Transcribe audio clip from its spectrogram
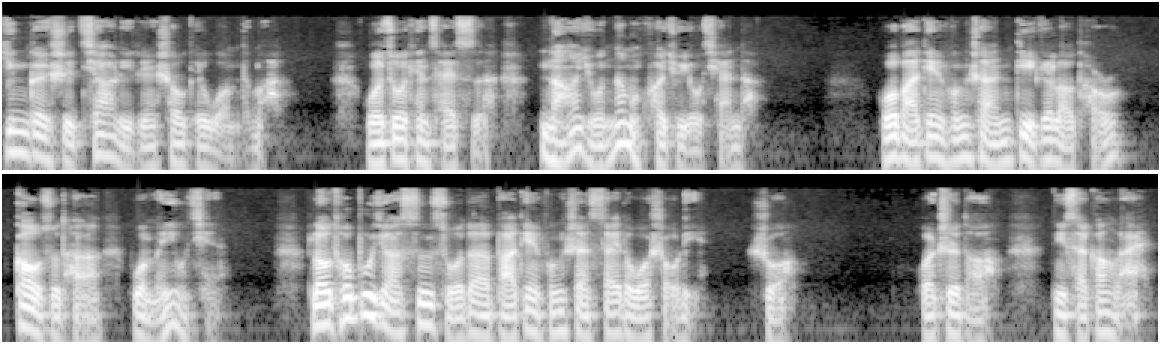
应该是家里人烧给我们的吧？我昨天才死，哪有那么快就有钱的？我把电风扇递给老头，告诉他我没有钱。老头不假思索的把电风扇塞到我手里，说：“我知道你才刚来。”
